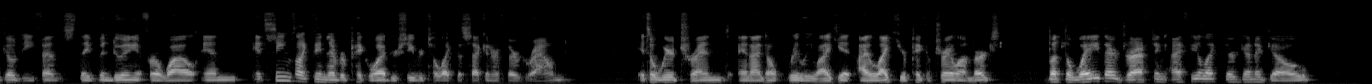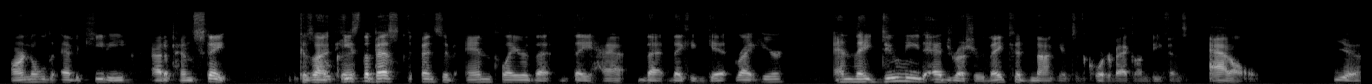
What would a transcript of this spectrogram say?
go defense. They've been doing it for a while, and it seems like they never pick wide receiver till like the second or third round. It's a weird trend, and I don't really like it. I like your pick of Treylon Burks, but the way they're drafting, I feel like they're going to go Arnold Ebiketie out of Penn State because Okay. he's the best defensive end player that they have that they could get right here and they do need edge rusher. They could not get to the quarterback on defense at all. yeah.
